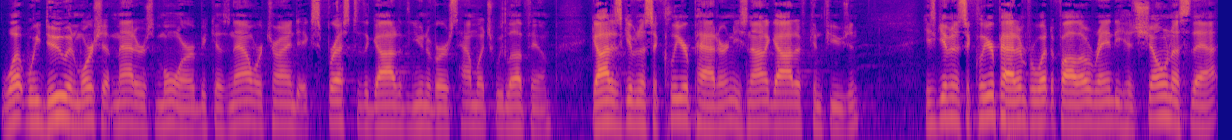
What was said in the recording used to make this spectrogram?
what we do in worship matters more because now we're trying to express to the God of the universe how much we love Him. God has given us a clear pattern. He's not a God of confusion. He's given us a clear pattern for what to follow. Randy has shown us that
